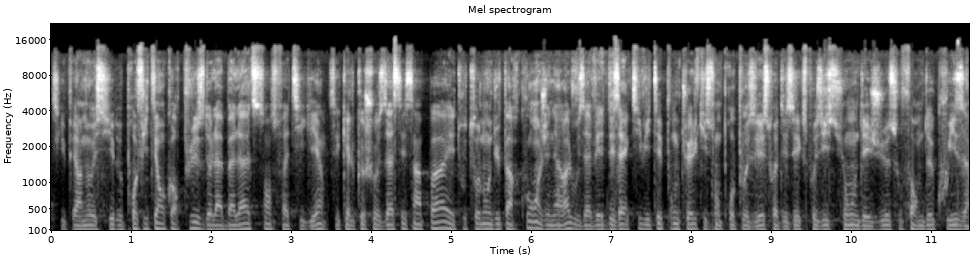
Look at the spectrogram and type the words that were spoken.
ce qui permet aussi de profiter encore plus de la balade sans se fatiguer. C'est quelque chose d'assez sympa et tout au long du parcours, en général, vous avez des activités ponctuelles qui sont proposées, soit des expositions, des jeux sous forme de quiz,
